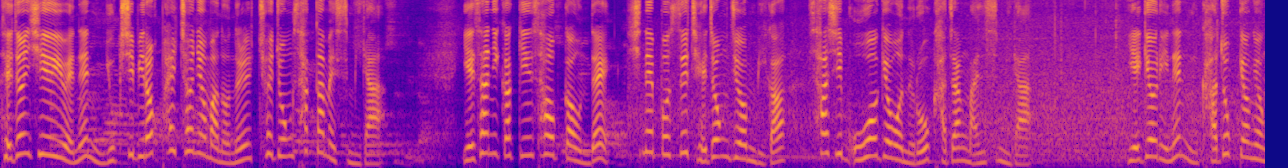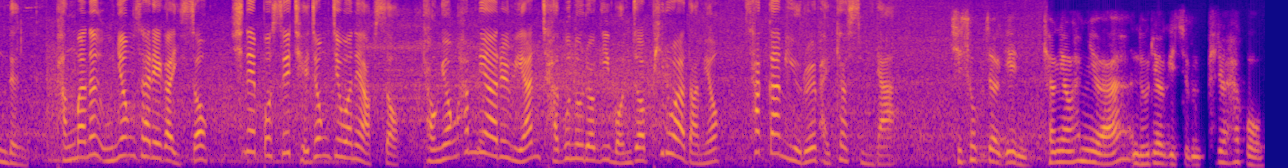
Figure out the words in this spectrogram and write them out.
대전시의회는 61억 8천여만 원을 최종 삭감했습니다. 예산이 깎인 사업 가운데 시내버스 재정 지원비가 45억여 원으로 가장 많습니다. 예결위는 가족 경영 등 방만한 운영 사례가 있어 시내버스 재정 지원에 앞서 경영 합리화를 위한 자구 노력이 먼저 필요하다며 삭감 이유를 밝혔습니다. 지속적인 경영 합리화 노력이 좀 필요하고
